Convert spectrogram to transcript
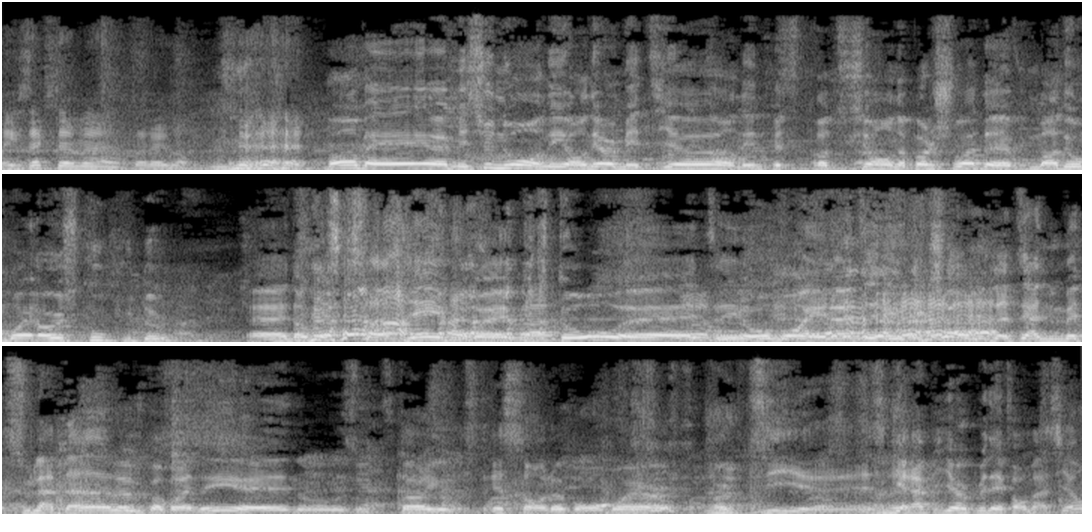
Exactement, t'as raison. Bon, ben, euh, messieurs, nous, on est, on est un média, on est une petite production, on n'a pas le choix de vous demander au moins un scoop ou deux. Euh, donc, qu'est-ce qui s'en vient pour euh, Picto? Euh, au moins, là, quelque chose à nous mettre sous la dent, là, vous comprenez? Euh, nos auditeurs et auditrices sont là pour au moins un, un petit se grappiller un peu d'informations.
